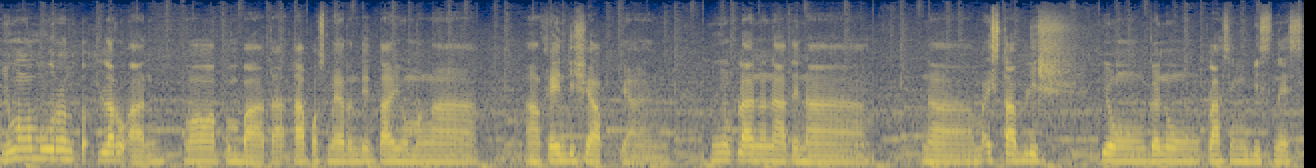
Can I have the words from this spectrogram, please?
yung mga murang to- laruan, mga pambata. Tapos meron din tayong mga ah, candy shop, yan yun yung plano natin na na ma-establish yung ganung klaseng business.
